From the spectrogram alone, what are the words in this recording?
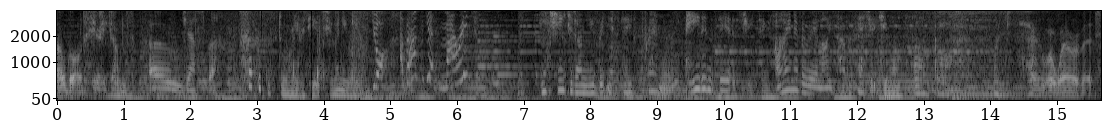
Oh, God, here he comes. Oh, Jasper. What was the story with you two, anyway? You're about to get married? He cheated on you, but you stayed friends. He didn't see it as cheating. I never realised how pathetic you are. Oh, God. I'm so aware of it.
